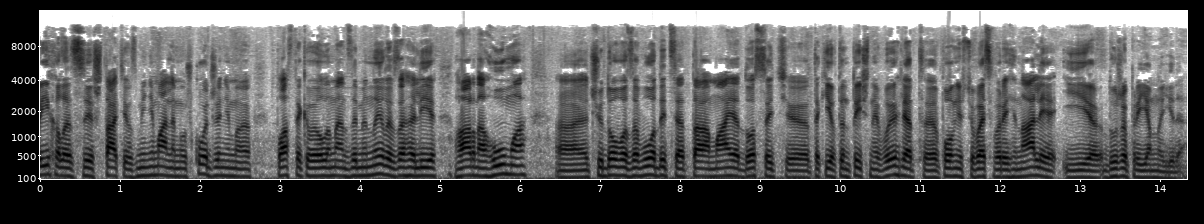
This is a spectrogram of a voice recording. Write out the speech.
Приїхали з штатів з мінімальними ушкодженнями. Пластиковий елемент замінили взагалі. Гарна гума, е, чудово заводиться та має досить е, такий автентичний вигляд, е, повністю весь в оригіналі і дуже приємно їде.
